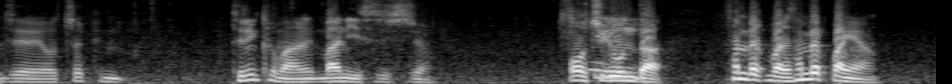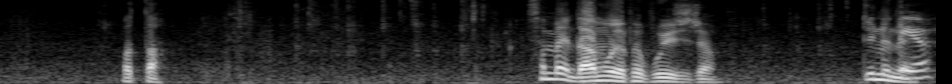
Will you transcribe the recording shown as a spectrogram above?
이제 어차피 드링크 많이, 많이 있으시죠 어 저기 네. 온다 300방향 300방향 왔다 300 나무 옆에 보이시죠 뛰는 애?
